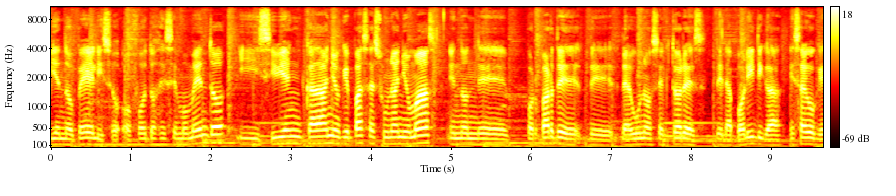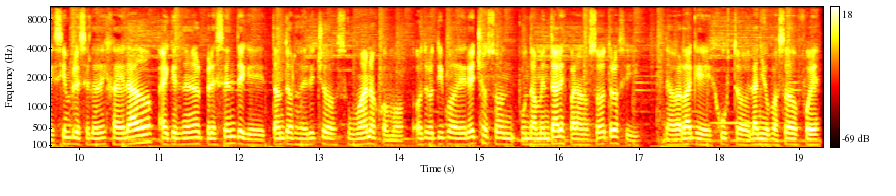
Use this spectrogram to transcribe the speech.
viendo pelis o, o fotos de ese momento. Y si bien cada año que pasa es un año más en donde por parte de, de algunos sectores de la política es algo que siempre se lo deja de lado, hay que tener presente que tanto los derechos humanos como otro tipo de derechos son fundamentales para nosotros y la verdad que justo el año pasado fue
